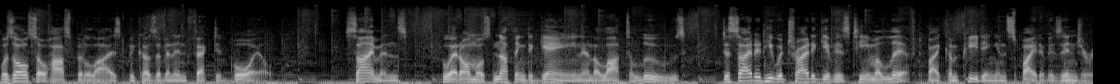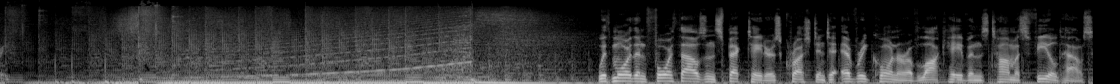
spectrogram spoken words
was also hospitalized because of an infected boil. Simons, who had almost nothing to gain and a lot to lose, decided he would try to give his team a lift by competing in spite of his injury. With more than 4,000 spectators crushed into every corner of Lock Haven's Thomas Fieldhouse,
